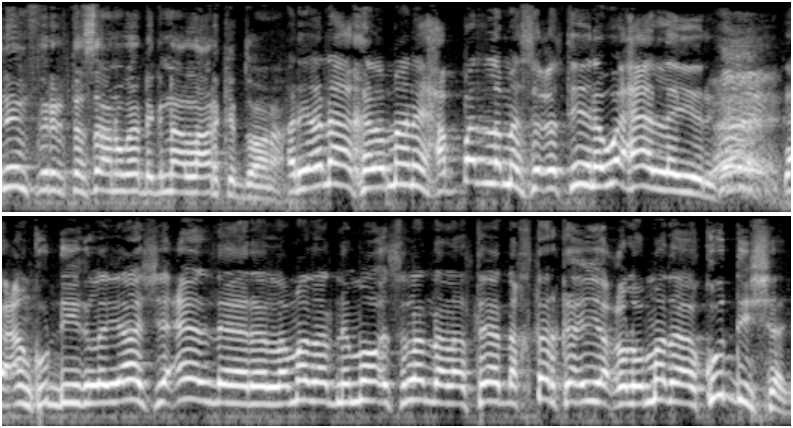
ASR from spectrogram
inin firirta saan uga dhignaa la arki doonaa aryadhaha kalamanay xabad lama socotiina waxaa la yidhi. Gacanku dhiiglayaashii ceel dheere lamada nimo isla dhalatee dhakhtarka iyo culummada ku dishay.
